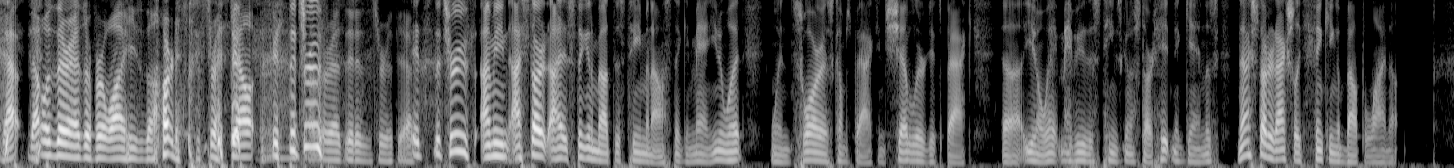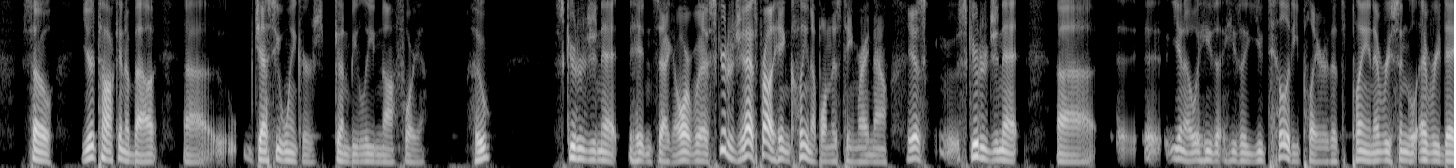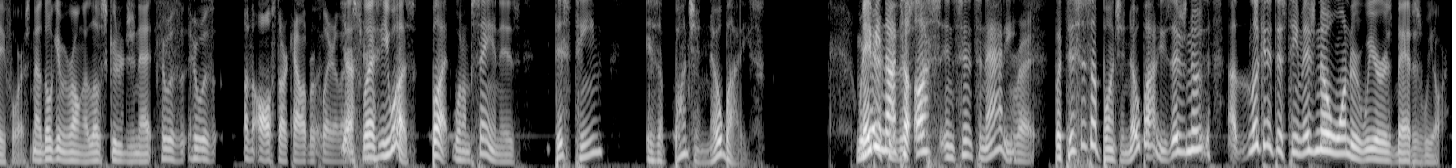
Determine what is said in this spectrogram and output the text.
that that was their answer for why he's the hardest to strike out. it's the truth. The it is the truth. Yeah, it's the truth. I mean, I start. I was thinking about this team, and I was thinking, man, you know what? When Suarez comes back and Schebler gets back, uh, you know, maybe this team's going to start hitting again. Then I started actually thinking about the lineup. So you're talking about uh, Jesse Winker's going to be leading off for you. Who? Scooter Gennett hitting second, or uh, Scooter Gennett's probably hitting cleanup on this team right now. He is. Scooter Gennett, uh, uh, you know, he's a he's a utility player that's playing every single every day for us. Now, don't get me wrong, I love Scooter Gennett. Who was who was an all star caliber player. Last yes, he was. But what I'm saying is, this team is a bunch of nobodies. Well, Maybe yeah, not to us in Cincinnati, right? But this is a bunch of nobodies. There's no uh, looking at this team. There's no wonder we are as bad as we are.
